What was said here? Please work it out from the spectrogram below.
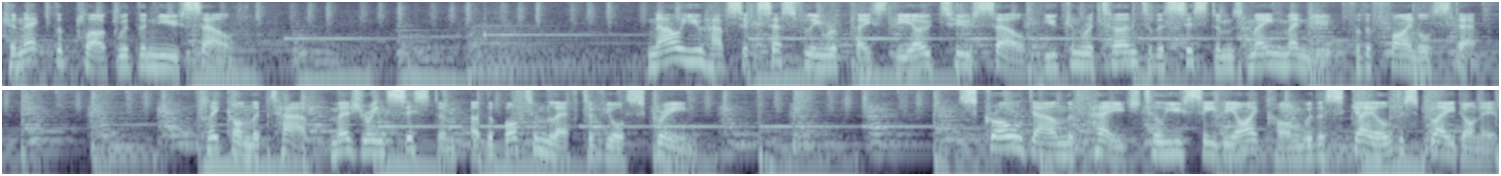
Connect the plug with the new cell. Now you have successfully replaced the O2 cell, you can return to the system's main menu, for the final step. Click on the tab, Measuring System, at the bottom left of your screen. Scroll down the page till you see the icon with a scale displayed on it.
